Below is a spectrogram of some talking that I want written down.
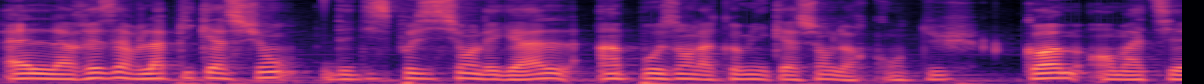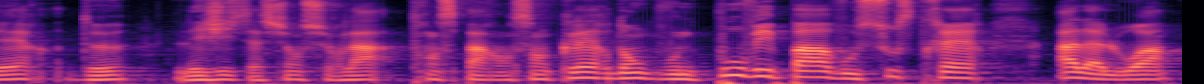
elles réservent l'application des dispositions légales imposant la communication de leur contenu, comme en matière de législation sur la transparence. En clair, donc, vous ne pouvez pas vous soustraire à la loi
